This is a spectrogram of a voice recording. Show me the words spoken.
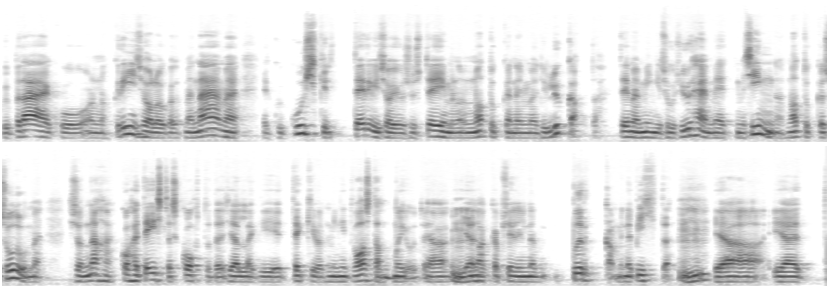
kui praegu on noh, kriisiolukord, me näeme, et kui kuskilt tervishoiusüsteemil on natukene niimoodi lükata, teeme mingisuguse ühe meetme sinna, natuke surume, siis on näha, et kohe teistes kohtades jällegi tekivad mingid vastandmõjud ja mm, -hmm. ja hakkab selline põrkamine pihta mm. -hmm. ja, ja et,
